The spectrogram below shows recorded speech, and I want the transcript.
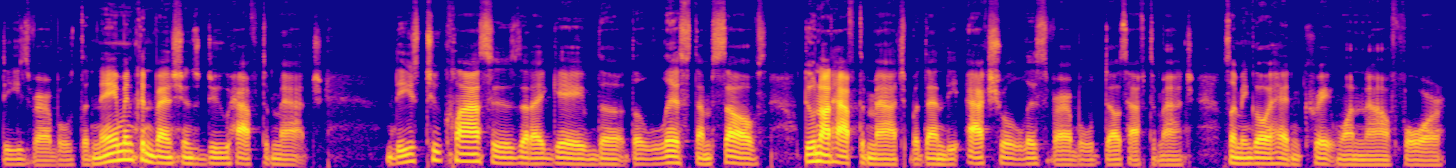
these variables. The naming conventions do have to match. These two classes that I gave, the, the list themselves, do not have to match, but then the actual list variable does have to match. So let me go ahead and create one now for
